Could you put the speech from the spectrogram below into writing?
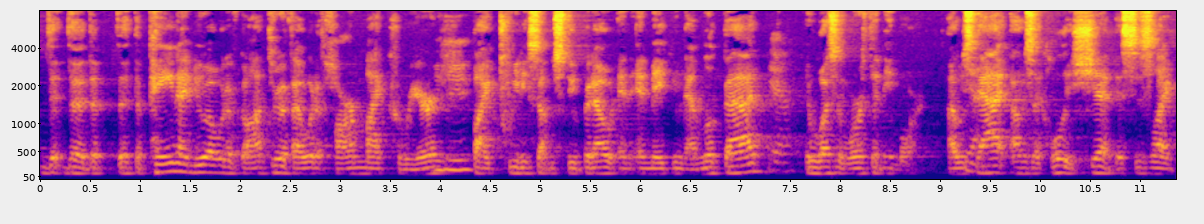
the, the the the the pain I knew I would have gone through if I would have harmed my career mm-hmm. by tweeting something stupid out and, and making them look bad. Yeah. It wasn't worth it anymore. I was Yeah. that I was like, holy shit, this is like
